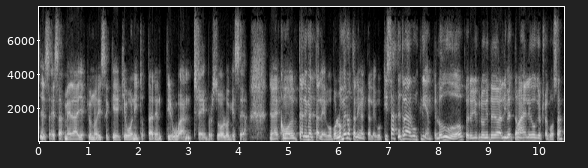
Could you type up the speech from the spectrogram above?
esas medallas que uno dice que qué bonito estar en Tier 1 Chambers o lo que sea. Es como te alimenta el ego, por lo menos te alimenta el ego. Quizás te trae algún cliente, lo dudo, pero yo creo que te alimenta más el ego que otra cosa.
